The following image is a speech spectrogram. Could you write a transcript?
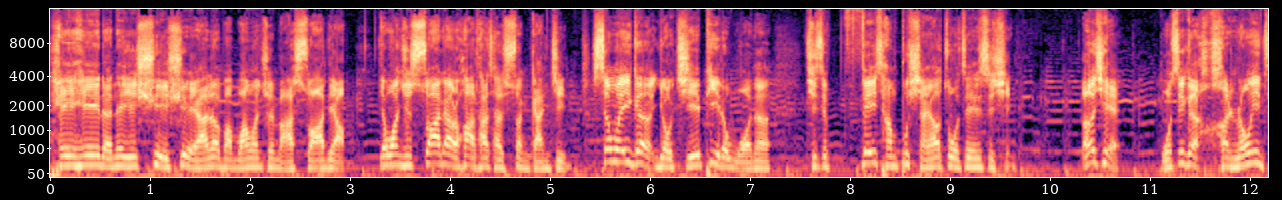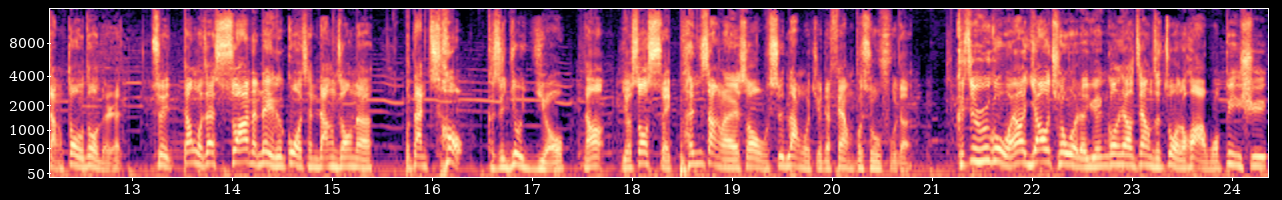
黑黑的那些屑屑啊，要把完完全把它刷掉，要完全刷掉的话，它才算干净。身为一个有洁癖的我呢，其实非常不想要做这件事情，而且我是一个很容易长痘痘的人，所以当我在刷的那个过程当中呢，不但臭，可是又油，然后有时候水喷上来的时候，我是让我觉得非常不舒服的。可是，如果我要要求我的员工要这样子做的话，我必须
